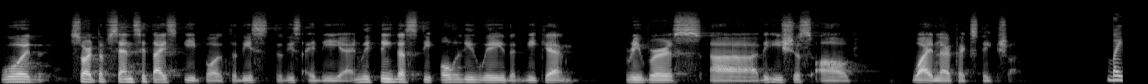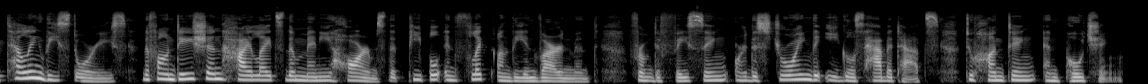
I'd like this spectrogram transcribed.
would sort of sensitize people to this to this idea, and we think that's the only way that we can reverse uh, the issues of wildlife extinction. By telling these stories, the Foundation highlights the many harms that people inflict on the environment, from defacing or destroying the eagle's habitats to hunting and poaching.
